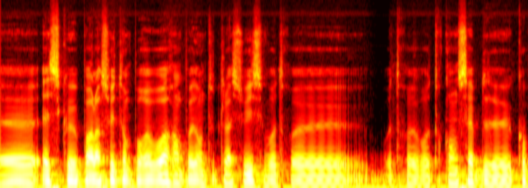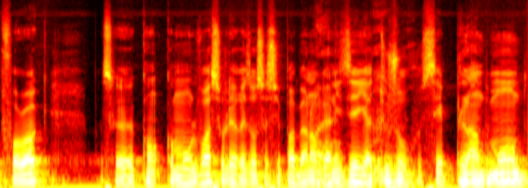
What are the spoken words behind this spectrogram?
Euh, Est-ce que par la suite, on pourrait voir un peu dans toute la Suisse votre, euh, votre, votre concept de Cop for Rock? Parce que quand- comme on le voit sur les réseaux, c'est super bien Ouais. organisé. Il y a toujours c'est plein de monde.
